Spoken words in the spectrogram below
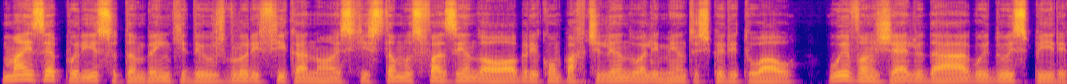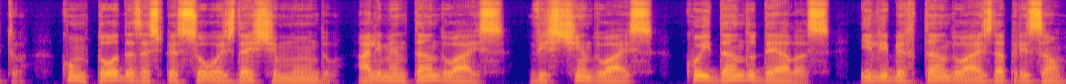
Mas é por isso também que Deus glorifica a nós que estamos fazendo a obra e compartilhando o alimento espiritual, o Evangelho da água e do Espírito, com todas as pessoas deste mundo, alimentando-as, vestindo-as, cuidando delas, e libertando-as da prisão.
